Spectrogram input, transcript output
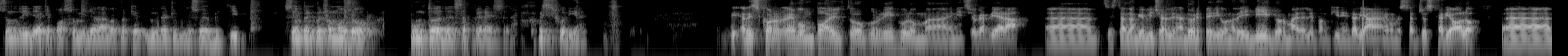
sono dell'idea che posso migliorarlo perché lui raggiunge i suoi obiettivi. Sempre in quel famoso punto del saper essere, come si può dire. Riscorrevo un po' il tuo curriculum a inizio carriera, eh, sei stato anche vice allenatore di uno dei big ormai delle panchine italiane come Sergio Scariolo. Eh,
